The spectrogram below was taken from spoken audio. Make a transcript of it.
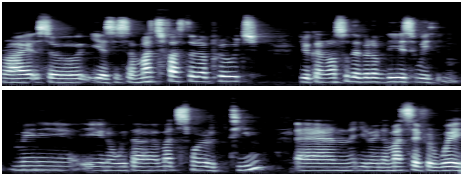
right so yes it's a much faster approach you can also develop this with many you know with a much smaller team and you know in a much safer way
